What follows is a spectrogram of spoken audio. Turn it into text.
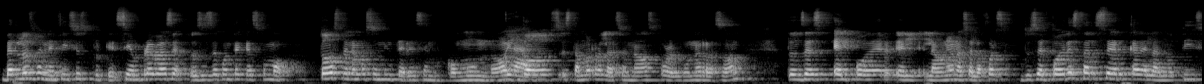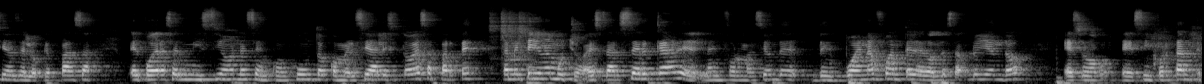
ver los beneficios, porque siempre vas a, entonces se cuenta que es como, todos tenemos un interés en común, ¿no? Y todos estamos relacionados por alguna razón. Entonces, el poder, el, la unión hace la fuerza. Entonces, el poder estar cerca de las noticias, de lo que pasa, el poder hacer misiones en conjunto, comerciales y toda esa parte, también te ayuda mucho a estar cerca de la información de, de buena fuente, de dónde está fluyendo. Eso es importante.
